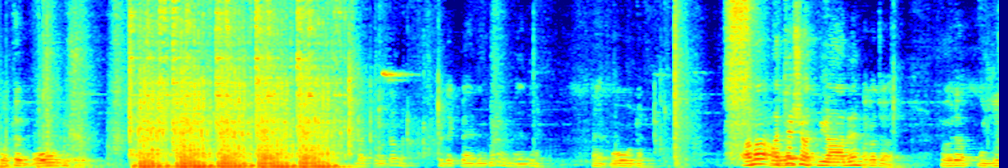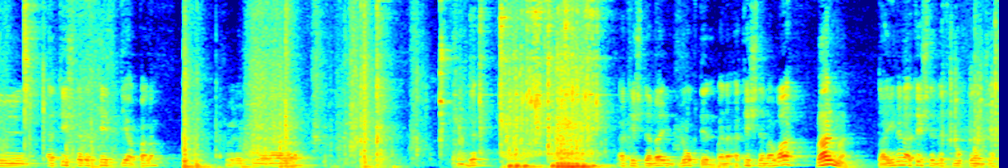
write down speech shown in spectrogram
motor boğulmuş. Bak orada mı? Şuradaki benzini görüyor musun benzini? He, boğuldu. Ama ateş atmıyor abi. Bakacağız. Şöyle bu e, ateşlere test yapalım. Şöyle şunları alalım. Şimdi ateşleme yok dedi. Bana ateşleme var. Var mı? Dayının ateşlemesi yok bence.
